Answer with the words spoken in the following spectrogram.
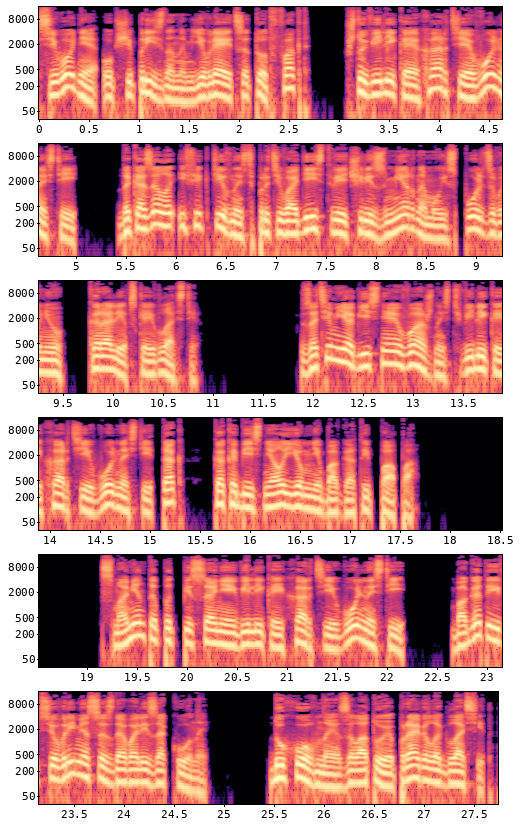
Сегодня общепризнанным является тот факт, что Великая Хартия Вольностей доказала эффективность противодействия чрезмерному использованию королевской власти. Затем я объясняю важность Великой Хартии Вольностей так, как объяснял ее мне богатый папа. С момента подписания Великой Хартии Вольностей богатые все время создавали законы. Духовное золотое правило гласит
